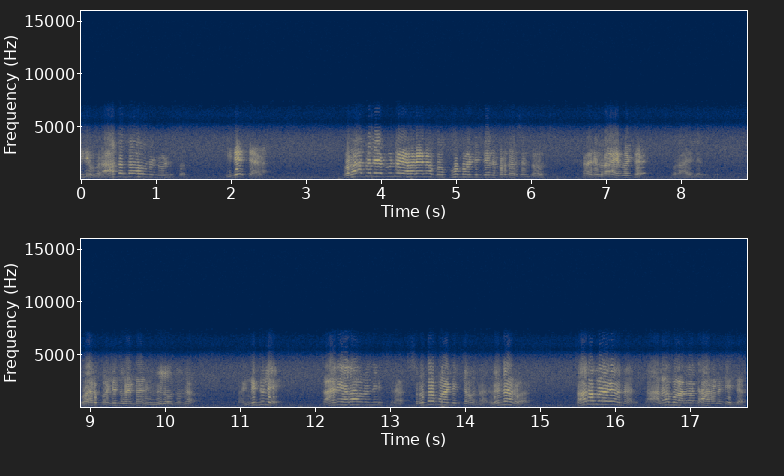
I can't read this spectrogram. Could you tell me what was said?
ఇది వ్రాతతో ఉన్నటువంటి చదువు. ఇదే తేడా. వ్రాత లేకుండా ఎవరైనా గొప్ప పాండిత్యాన్ని ప్రదర్శించవచ్చు. కానీ వ్రాయమంటే వ్రాయలేదు. వారు పండితులు అంటానికి వీలవుతుందా? పండితులే. కానీ ఎలా ఉన్నది? శృత పాండిత్యం ఉన్నారు. విన్నారు వారు. చాలా బాగా ఉన్నారు చాలా బాగా ధారణ చేశారు.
